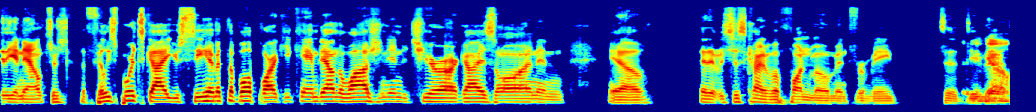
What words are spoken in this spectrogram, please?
the announcers, the Philly sports guy. You see him at the ballpark. He came down to Washington to cheer our guys on, and you know, and it was just kind of a fun moment for me to there do that.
